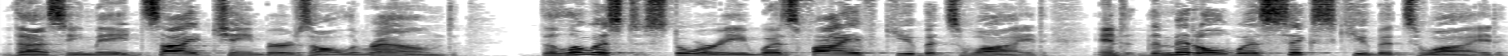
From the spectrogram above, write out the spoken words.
Thus he made side chambers all around. The lowest story was five cubits wide, and the middle was six cubits wide,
